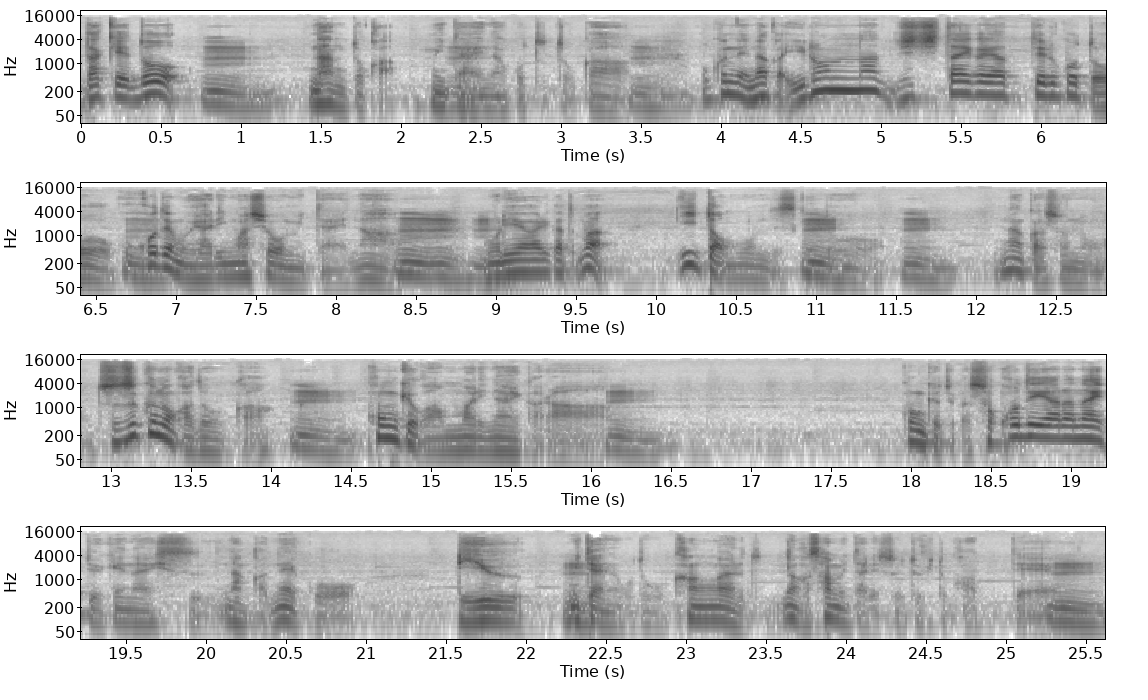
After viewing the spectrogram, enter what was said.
だけどうん。なんとかみたいなこととか、うん。僕ねなんかいろんな自治体がやってることをここでもやりましょうみたいな盛り上がり方まあいいとは思うんですけど、うん。なんかその続くのかどうかうん。根拠があんまりないから、うん根拠というかそこでやらないといけないしなんかねこう理由みたいなことを考えるとなんか冷めたりする時とかあって、うん。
